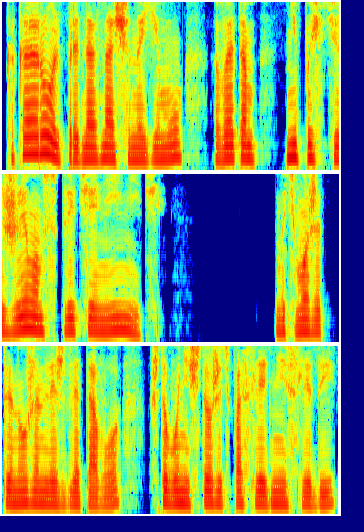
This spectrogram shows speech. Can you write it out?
Какая роль предназначена ему в этом непостижимом сплетении нитей? Быть может, ты нужен лишь для того, чтобы уничтожить последние следы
